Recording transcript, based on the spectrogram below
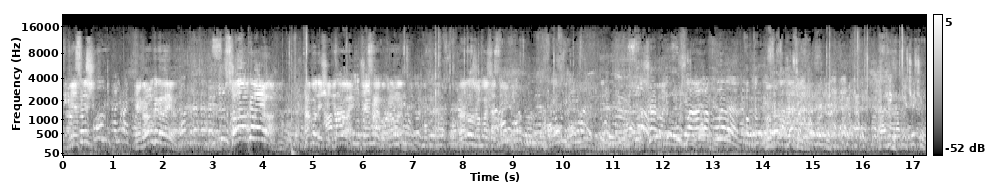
Ты меня слышишь? Я громко говорю? Стоп, говорю! На будущее, не забывай. Сейчас капу промоем. Продолжим бой со стойкой. Клади, клади, чуть-чуть.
